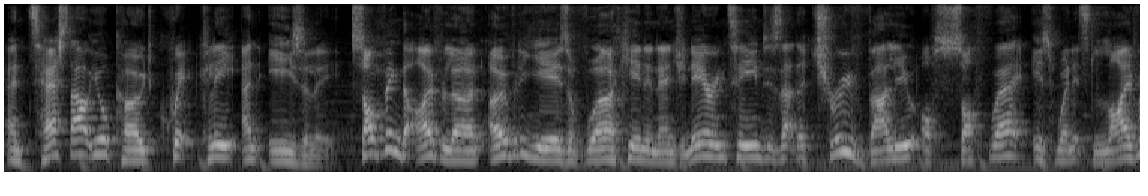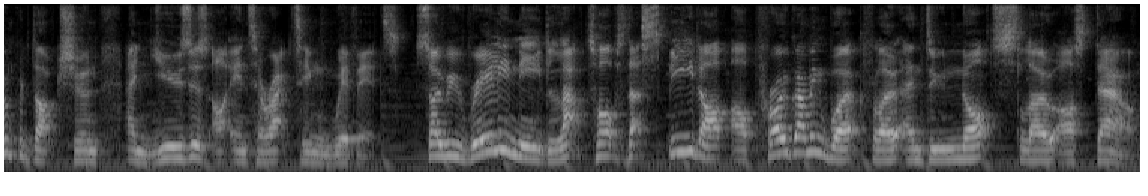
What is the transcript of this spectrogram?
and test out your code quickly and easily. Something that I've learned over the years of working in engineering teams is that the true value of software is when it's live in production and users are interacting with it. So we really need laptops that speed up our programming workflow and do not slow us down.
